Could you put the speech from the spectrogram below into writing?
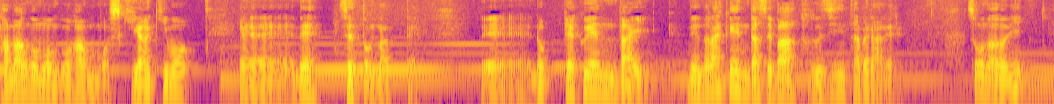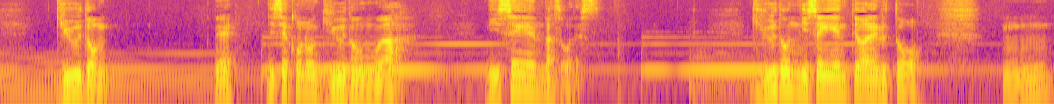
卵もご飯もすき焼きも、えー、ね、セットになって、えー、600円台で700円出せば確実に食べられる。そうなのに牛丼ねニセコの牛丼は2000円だそうです。牛丼2000円って言われるとうん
